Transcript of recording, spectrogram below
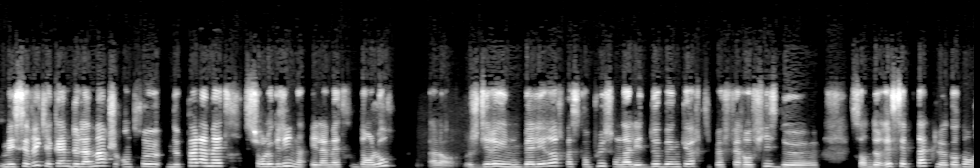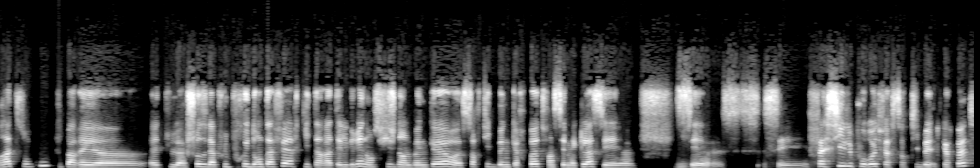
mais c'est vrai qu'il y a quand même de la marge entre ne pas la mettre sur le green et la mettre dans l'eau. Alors, je dirais une belle erreur parce qu'en plus, on a les deux bunkers qui peuvent faire office de sorte de réceptacle quand on rate son coup, qui paraît euh, être la chose la plus prudente à faire. Quitte à rater le green, on se fiche dans le bunker, euh, sortie de bunker putt. Enfin, ces mecs-là, c'est euh, c'est euh, c'est facile pour eux de faire sortie de bunker putt.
